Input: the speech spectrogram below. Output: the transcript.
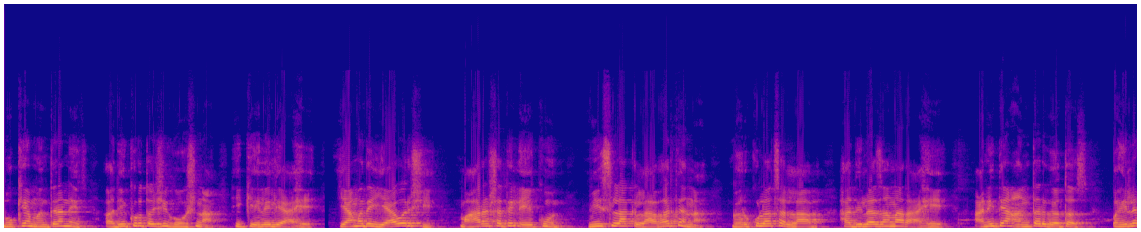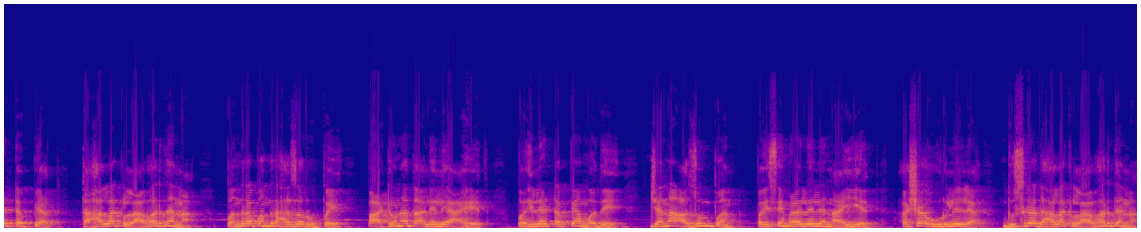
मुख्यमंत्र्यांनीच अधिकृत अशी घोषणा ही केलेली आहे. यामध्ये यावर्षी महाराष्ट्रातील एकूण वीस लाख लाभार्थ्यांना घरकुलाचा लाभ हा दिला जाणार आहे. आणि त्या अंतर्गतच पहिल्या टप्प्यात दहा लाख लाभार्थ्यांना पंधरा पंधरा हजार रुपये पाठवण्यात आलेले आहेत. पहिल्या टप्प्यामध्ये ज्यांना अजून पण पैसे मिळालेले नाही आहेत अशा उरलेल्या दुसऱ्या दहा लाख लाभार्थ्यांना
